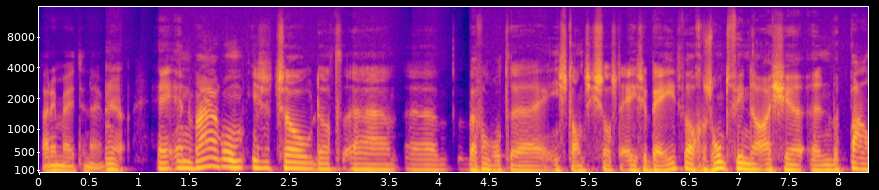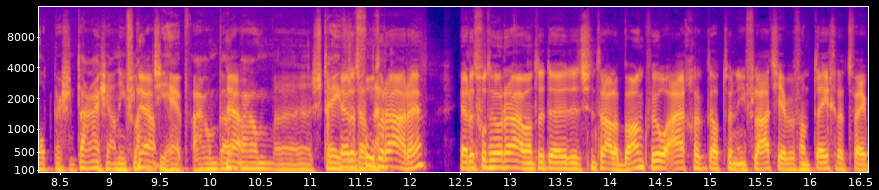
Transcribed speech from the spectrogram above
daarin mee te nemen. Ja en waarom is het zo dat uh, uh, bijvoorbeeld uh, instanties zoals de ECB het wel gezond vinden als je een bepaald percentage aan inflatie hebt? Waarom, waar, waarom streven Ja, dat, voelt raar hè? Ja, dat voelt heel raar, want de, de, centrale bank wil eigenlijk dat we een inflatie hebben van tegen de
